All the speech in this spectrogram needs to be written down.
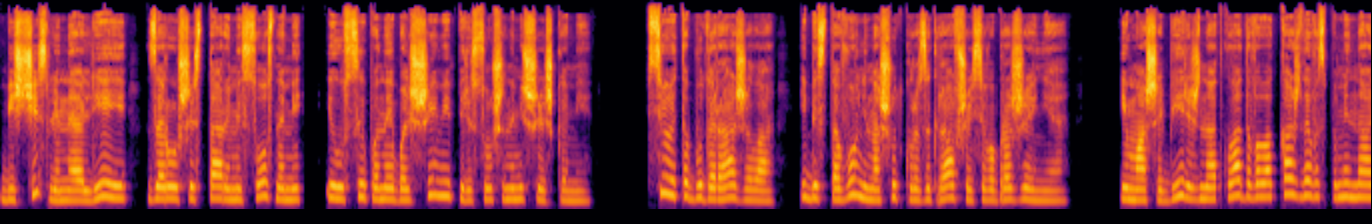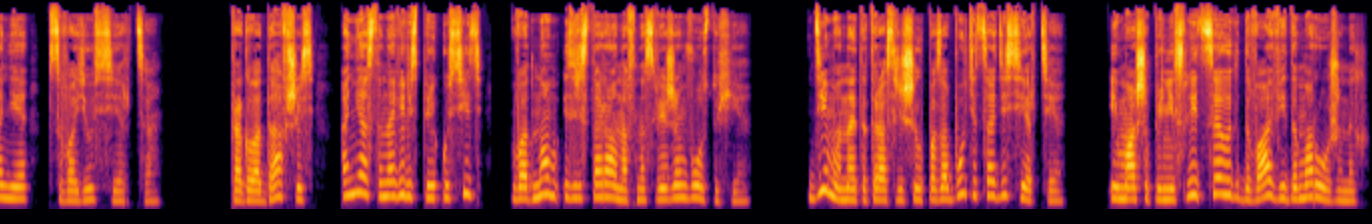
бесчисленные аллеи, заросшие старыми соснами и усыпанные большими пересушенными шишками. Все это будоражило и без того не на шутку разыгравшееся воображение и Маша бережно откладывала каждое воспоминание в свое сердце. Проголодавшись, они остановились перекусить в одном из ресторанов на свежем воздухе. Дима на этот раз решил позаботиться о десерте, и Маше принесли целых два вида мороженых.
